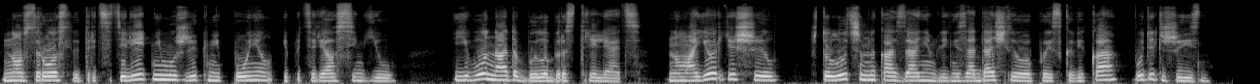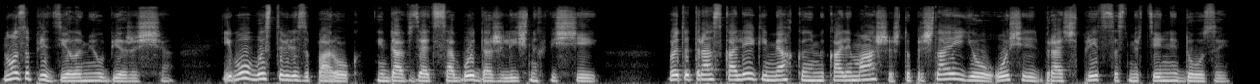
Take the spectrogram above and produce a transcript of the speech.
но взрослый тридцатилетний мужик не понял и потерял семью. Его надо было бы расстрелять. Но майор решил, что лучшим наказанием для незадачливого поисковика будет жизнь, но за пределами убежища. Его выставили за порог, не дав взять с собой даже личных вещей. В этот раз коллеги мягко намекали Маше, что пришла ее очередь брать шприц со смертельной дозой,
